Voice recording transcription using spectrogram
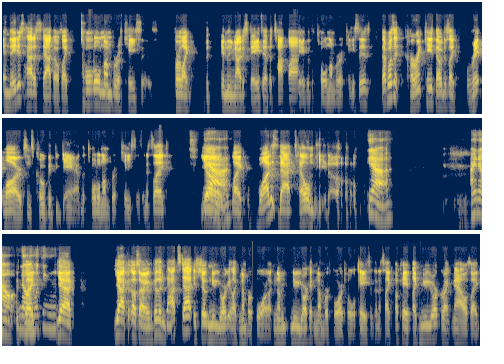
and they just had a stat that was like total number of cases for like the in the United States. They had the top five states with the total number of cases. That wasn't current case. That was just like writ large since COVID began. The total number of cases, and it's like, yo, Yeah. like what does that tell me though? Yeah. I know. It's no, like- I'm looking. Yeah. Yeah. Oh, sorry. Because in that stat, it showed New York at like number four, like num- New York at number four total cases. And it's like, okay, like New York right now is like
